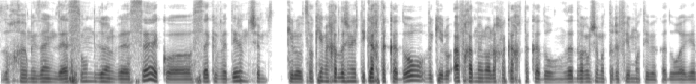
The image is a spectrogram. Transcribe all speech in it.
זוכר מי זה, אם זה היה סונדגרן וסק, או סק ודילן, שהם כאילו צועקים אחד לשני, תיקח את הכדור, וכאילו אף אחד מהם לא הולך לקחת את הכדור. זה דברים שמטריפים אותי בכדורגל.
